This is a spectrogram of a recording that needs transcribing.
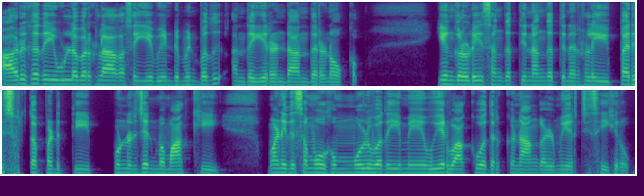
அருகதை உள்ளவர்களாக செய்ய வேண்டும் என்பது அந்த இரண்டாந்தர நோக்கம். எங்களுடைய சங்கத்தின் அங்கத்தினர்களை பரிசுத்தப்படுத்தி புனர்ஜென்மமாக்கி மனித சமூகம் முழுவதையுமே உயர்வாக்குவதற்கு நாங்கள் முயற்சி செய்கிறோம்.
